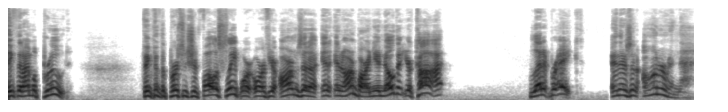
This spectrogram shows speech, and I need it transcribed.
think that I'm a prude, think that the person should fall asleep, or, or if your arm's at a, in, an arm bar and you know that you're caught, let it break. And there's an honor in that.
